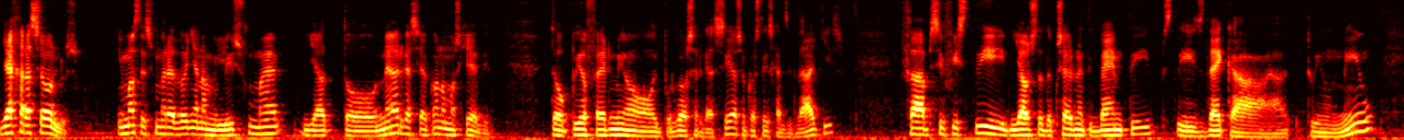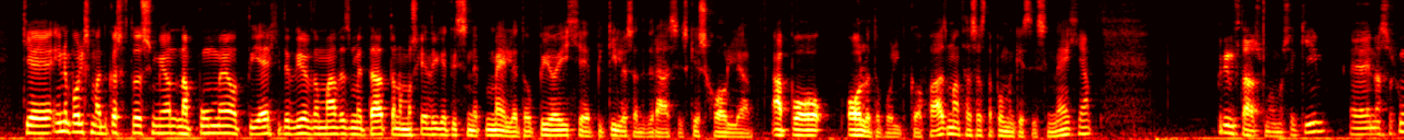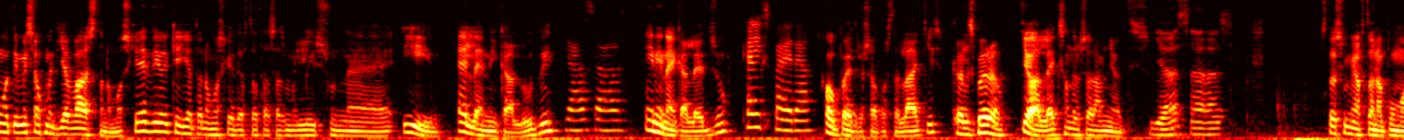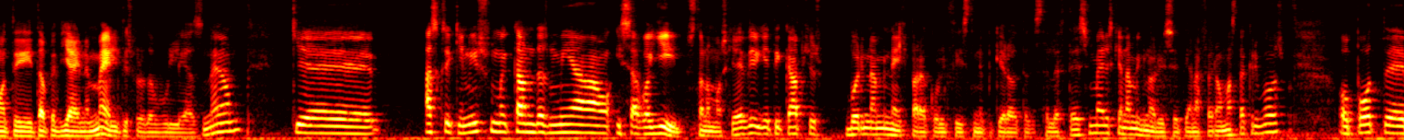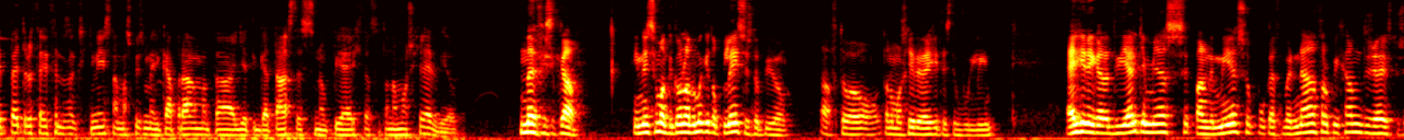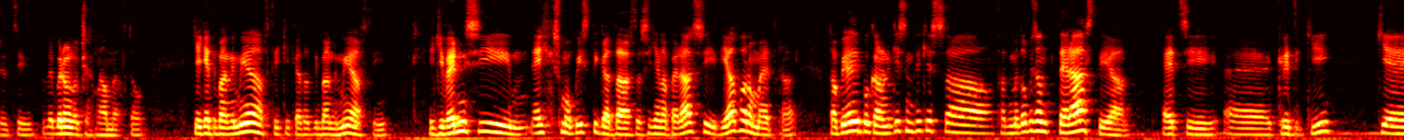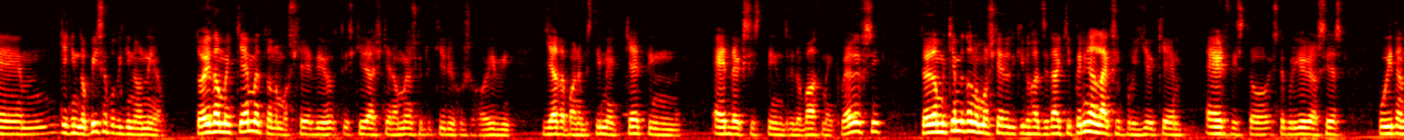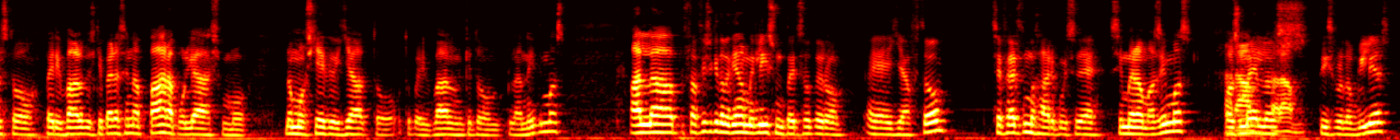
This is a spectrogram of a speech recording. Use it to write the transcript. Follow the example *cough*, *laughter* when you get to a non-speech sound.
Γεια χαρά σε όλους. Είμαστε σήμερα εδώ για να μιλήσουμε για το νέο εργασιακό νομοσχέδιο, το οποίο φέρνει ο Υπουργός Εργασίας, ο Κωστής Χατζηδάκης. Θα ψηφιστεί, για όσους δεν το ξέρουν, την 5η στις 10 του Ιουνίου και είναι πολύ σημαντικό σε αυτό το σημείο να πούμε ότι έρχεται δύο εβδομάδες μετά το νομοσχέδιο για τη συνεπιμέλεια, το οποίο είχε ποικίλε αντιδράσεις και σχόλια από όλο το πολιτικό φάσμα. Θα σας τα πούμε και στη συνέχεια. Πριν φτάσουμε όμως εκεί, ε, να σας πούμε ότι εμείς έχουμε διαβάσει το νομοσχέδιο και για το νομοσχέδιο αυτό θα σας μιλήσουν ε, η Ελένη Καλούδη, Γεια σας. η Νίνα Καλέτζου, Καλησπέρα. ο Πέτρος Αποστολάκης Καλησπέρα. και ο Αλέξανδρος Αραμιώτης. Γεια σας. Στο σημείο αυτό να πούμε ότι τα παιδιά είναι μέλη της πρωτοβουλίας νέων και ας ξεκινήσουμε κάνοντας μία εισαγωγή στο νομοσχέδιο γιατί κάποιος μπορεί να μην έχει παρακολουθήσει την επικαιρότητα τις τελευταίες ημέρες και να μην γνωρίζει σε τι αναφερόμαστε ακριβώς. Οπότε, Πέτρο, θα ήθελες να ξεκινήσεις να μας πεις μερικά πράγματα για την κατάσταση στην οποία έρχεται αυτό το νομοσχέδιο; Ναι, φυσικά. Είναι σημαντικό να δούμε και το πλαίσιο στο οποίο αυτό το νομοσχέδιο έρχεται στη Βουλή. Έρχεται κατά τη διάρκεια μιας πανδημίας όπου καθημερινά άνθρωποι χάνουν τις ζωές τους. Δεν πρέπει να το ξεχνάμε αυτό. Και για την πανδημία αυτή και κατά την πανδημία αυτή, η κυβέρνηση έχει χρησιμοποιήσει την κατάσταση για να περάσει διάφορα μέτρα, τα οποία υπό κανονικές συνθήκες θα, θα αντιμετώπιζαν τεράστια έτσι, ε, κριτική και, και κινητοποίηση από την κοινωνία. Το είδαμε και με το νομοσχέδιο της κυρίας Κεραμέως και του κύριου Χρυσοχοίδη για τα πανεπιστήμια και την ένταξη στην τριτοβάθμια εκπαίδευση. Το είδαμε και με το νομοσχέδιο του κύριου Χατζηδάκη πριν αλλάξει Υπουργείο και έρθει στο, στο Υπουργείο Εργασίας που ήταν στο περιβάλλον και πέρασε ένα πάρα πολύ άσχημο νομοσχέδιο για το, το περιβάλλον και τον πλανήτη μας. Αλλά θα αφήσω και τα παιδιά να μιλήσουν περισσότερο ε, για αυτό. Σε ευχαριστούμε, Χάρη, που είσαι σήμερα μαζί μας ως Χαρά μου, μέλος χαρά μου. της πρωτοβουλίας.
